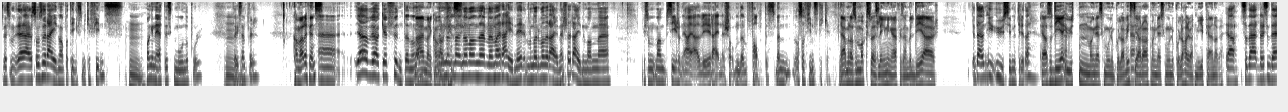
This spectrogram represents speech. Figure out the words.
Det, som, det er jo sånn så regner man på ting som ikke fins. Mm. Magnetisk monopol, Mm. for eksempel. Kan være det fins. Eh, ja, vi har ikke funnet det ennå. Men det kan være men, men, men man regner, når man regner, så regner man eh, liksom, Man sier sånn ja ja, vi regner sånn, det fantes, men så fins det ikke. Ja, men altså Maxwells ligninger, for eksempel, de er, Det er en usymmetri der. ja, altså, de er uten magnetiske monopoler. Hvis de hadde hatt magnetiske monopoler, hadde de vært mye penere. Ja, så det er, det liksom det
